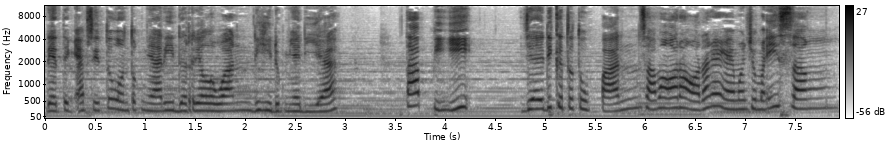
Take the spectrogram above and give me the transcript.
dating apps itu untuk nyari the real one di hidupnya dia. Tapi jadi ketutupan sama orang-orang yang emang cuma iseng.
